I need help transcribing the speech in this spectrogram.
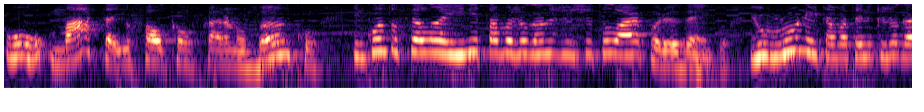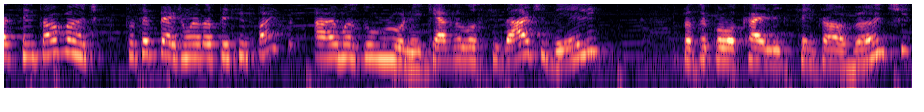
O Mata e o Falcão ficaram no banco, enquanto o Fellaini estava jogando de titular, por exemplo. E o Rooney estava tendo que jogar de centroavante. Então você perde uma das principais armas do Rooney, que é a velocidade dele, para você colocar ele de centroavante,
